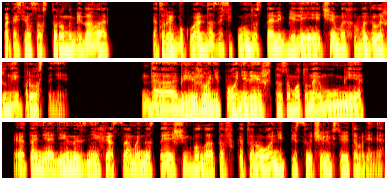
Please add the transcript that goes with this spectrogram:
покосился в сторону бедолаг, которые буквально за секунду стали белее, чем их выглаженные простыни. Да, вижу, они поняли, что замотанная мумия — это не один из них, а самый настоящий Булатов, которого они песочили все это время.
